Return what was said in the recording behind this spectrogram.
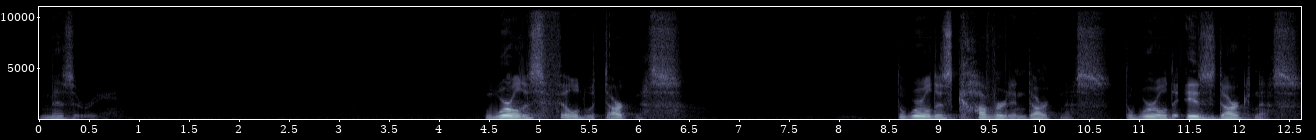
Misery. The world is filled with darkness. The world is covered in darkness. The world is darkness.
